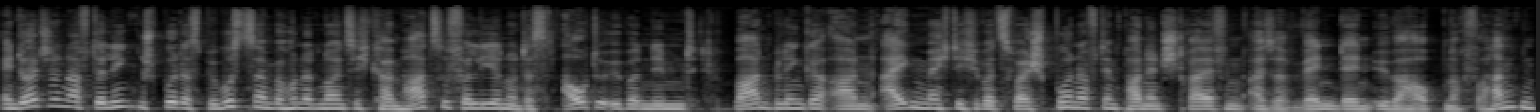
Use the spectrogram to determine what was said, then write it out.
In Deutschland auf der linken Spur das Bewusstsein bei 190 km/h zu verlieren und das Auto übernimmt, Warnblinker an, eigenmächtig über zwei Spuren auf dem Pannenstreifen, also wenn denn überhaupt noch vorhanden,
